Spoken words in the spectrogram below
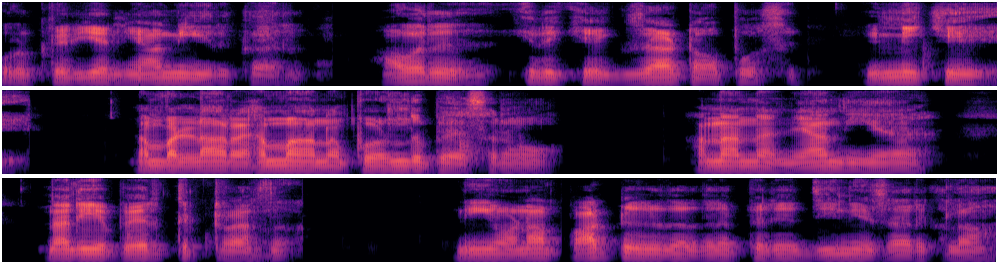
ஒரு பெரிய ஞானி இருக்கார். அவர் இதுக்கு எக்ஸாக்ட் ஆப்போசிட் இன்றைக்கி நம்மளாம் ரஹ்மானை புகழ்ந்து பேசுகிறோம் ஆனால் அந்த ஞானியை நிறைய பேர் திட்டுறாங்க. நீங்கள் வேணால் பாட்டு எழுதுறதுல பெரிய ஜீனியஸாக இருக்கலாம்.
